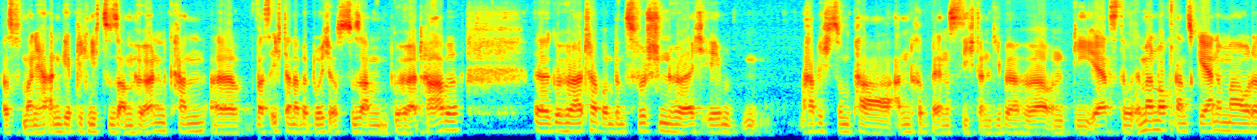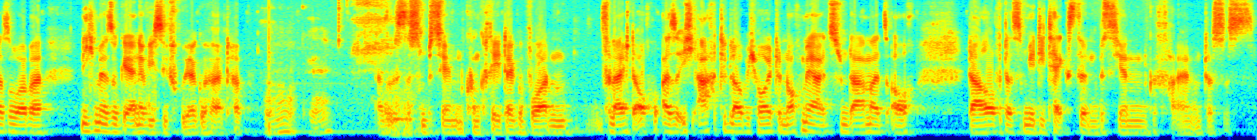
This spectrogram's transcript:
was man ja angeblich nicht zusammen hören kann, äh, was ich dann aber durchaus zusammen gehört habe, äh, gehört habe. Und inzwischen höre ich eben habe ich so ein paar andere Bands, die ich dann lieber höre. Und die Ärzte immer noch ganz gerne mal oder so, aber nicht mehr so gerne, wie ich sie früher gehört habe. Oh, okay. Also es ist ein bisschen konkreter geworden. Vielleicht auch, also ich achte, glaube ich, heute noch mehr als schon damals auch darauf, dass mir die Texte ein bisschen gefallen. Und das ist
